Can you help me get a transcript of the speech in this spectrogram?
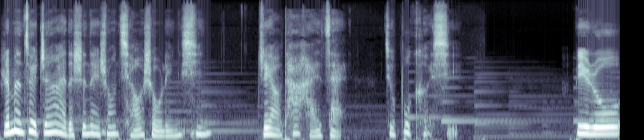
人们最珍爱的是那双巧手灵心。只要它还在，就不可惜。”比如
